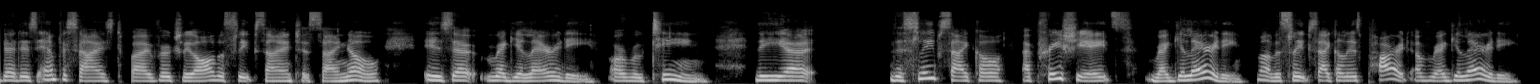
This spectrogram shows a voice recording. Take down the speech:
that is emphasized by virtually all the sleep scientists I know is uh, regularity or routine. The uh, the sleep cycle appreciates regularity. Well, the sleep cycle is part of regularity.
